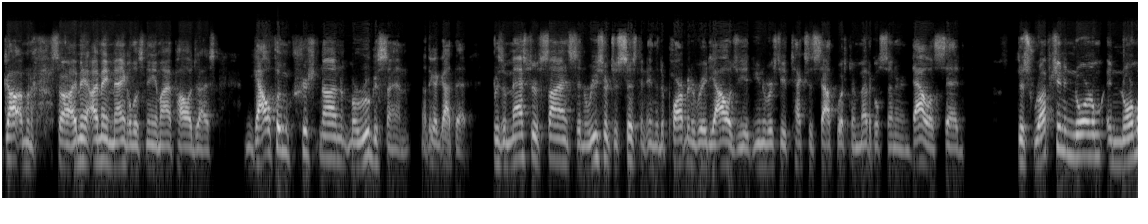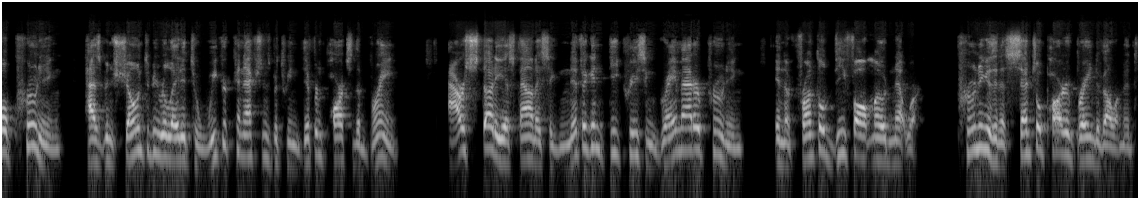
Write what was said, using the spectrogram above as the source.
God, I'm gonna sorry, I may I may mangle this name. I apologize. Gowtham Krishnan Murugesan. I think I got that. Who's a Master of Science and Research Assistant in the Department of Radiology at University of Texas Southwestern Medical Center in Dallas, said, "Disruption in normal in normal pruning has been shown to be related to weaker connections between different parts of the brain. Our study has found a significant decrease in gray matter pruning in the frontal default mode network. Pruning is an essential part of brain development.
